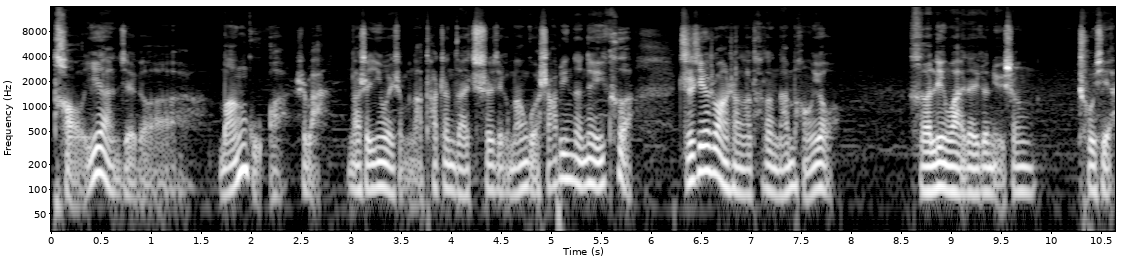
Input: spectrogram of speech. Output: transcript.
讨厌这个芒果，是吧？那是因为什么呢？她正在吃这个芒果沙冰的那一刻，直接撞上了她的男朋友和另外的一个女生出现。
